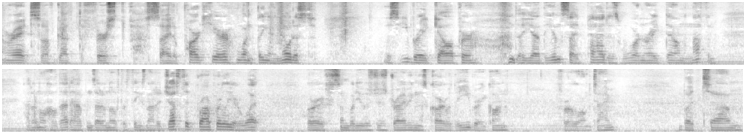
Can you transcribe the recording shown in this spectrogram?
All right, so I've got the first side apart here. One thing I noticed, this e-brake caliper, the, uh, the inside pad is worn right down to nothing. I don't know how that happens. I don't know if the thing's not adjusted properly or what or if somebody was just driving this car with the e-brake on for a long time. But um,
